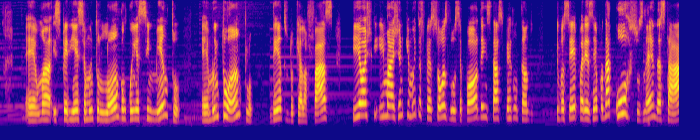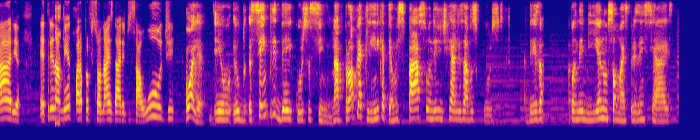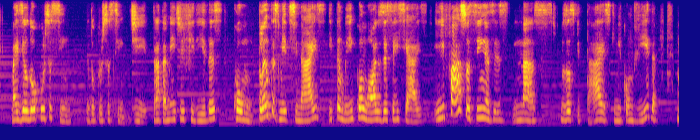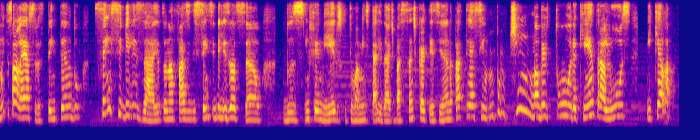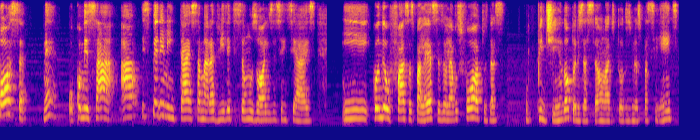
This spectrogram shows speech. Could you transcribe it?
é, uma experiência muito longa, um conhecimento é, muito amplo dentro do que ela faz. E eu acho que imagino que muitas pessoas, Lúcia, podem estar se perguntando se você, por exemplo, dá cursos né, nesta área, é, treinamento para profissionais da área de saúde. Olha, eu, eu, eu sempre dei curso sim. Na própria clínica tem um espaço onde a gente realizava os cursos. Desde a pandemia não são mais presenciais, mas eu dou curso sim. Eu dou curso assim de tratamento de feridas com plantas medicinais e também com óleos essenciais. E faço assim, às vezes, nas, nos hospitais que me convida, muitas palestras tentando sensibilizar. Eu estou na fase de sensibilização dos enfermeiros que têm uma mentalidade bastante cartesiana para ter assim um pontinho, uma abertura que entra a luz e que ela possa, né, ou começar a experimentar essa maravilha que são os óleos essenciais. E quando eu faço as palestras, eu levo as fotos das pedindo autorização lá de todos os meus pacientes.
